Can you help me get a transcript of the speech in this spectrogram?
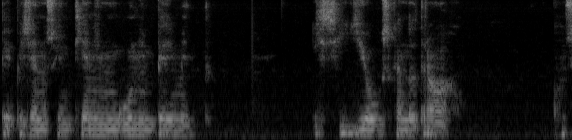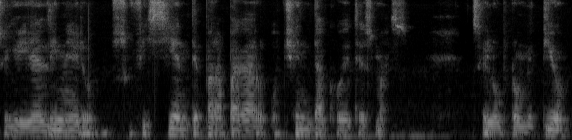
Pepe ya no sentía ningún impedimento y siguió buscando trabajo. Conseguiría el dinero suficiente para pagar 80 cohetes más. Se lo prometió.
